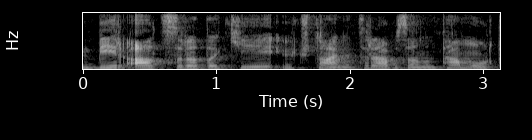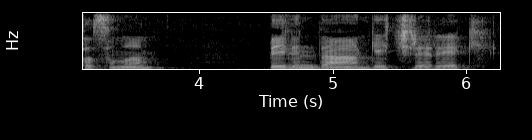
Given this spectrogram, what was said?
Bir alt sıradaki 3 tane trabzanın tam ortasının belinden geçirerek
